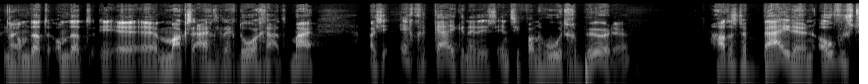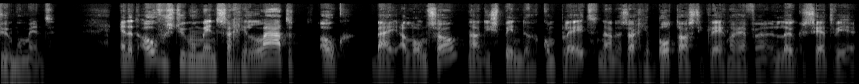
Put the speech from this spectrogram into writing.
Nee. Omdat, omdat eh, eh, Max eigenlijk rechtdoor gaat. Maar als je echt gaat kijken naar de essentie van hoe het gebeurde, hadden ze beide een overstuurmoment. En dat overstuurmoment zag je later ook bij Alonso. Nou, die spinde compleet. Nou, dan zag je Bottas, die kreeg nog even een leuke set weer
